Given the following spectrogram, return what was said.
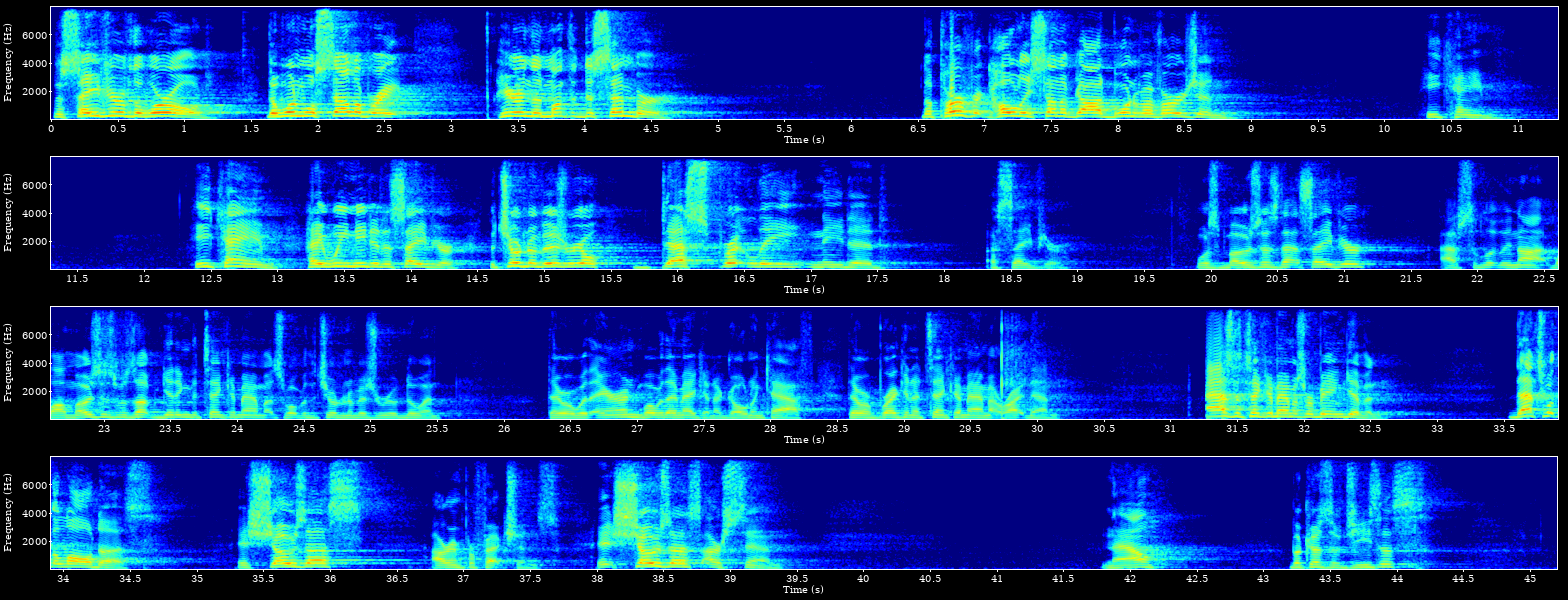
the Savior of the world, the one we'll celebrate here in the month of December. The perfect, holy Son of God, born of a virgin. He came. He came. Hey, we needed a Savior. The children of Israel desperately needed a Savior. Was Moses that Savior? Absolutely not. While Moses was up getting the Ten Commandments, what were the children of Israel doing? They were with Aaron. What were they making? A golden calf. They were breaking a Ten Commandment right then. As the Ten Commandments were being given. That's what the law does. It shows us our imperfections, it shows us our sin. Now, because of Jesus,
